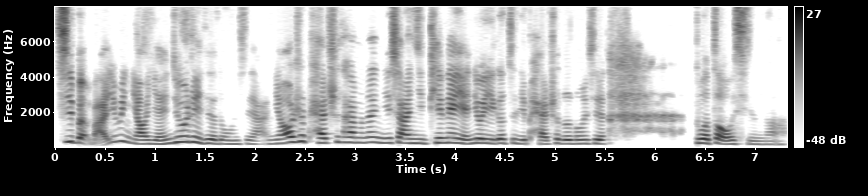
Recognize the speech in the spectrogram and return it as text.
基本吧，因为你要研究这些东西啊，你要是排斥他们，那你想你天天研究一个自己排斥的东西，多糟心呐、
